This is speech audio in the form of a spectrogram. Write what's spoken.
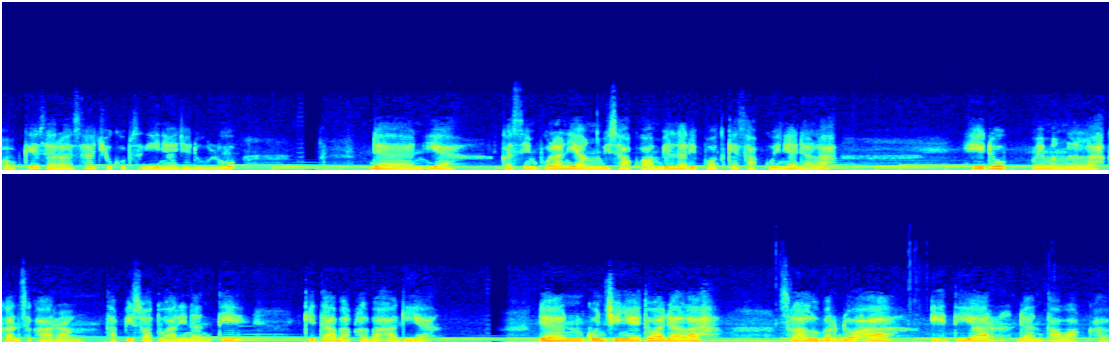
Oke, saya rasa cukup segini aja dulu. Dan ya, kesimpulan yang bisa aku ambil dari podcast aku ini adalah hidup memang melelahkan sekarang, tapi suatu hari nanti kita bakal bahagia. Dan kuncinya itu adalah selalu berdoa ikhtiar, dan tawakal.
